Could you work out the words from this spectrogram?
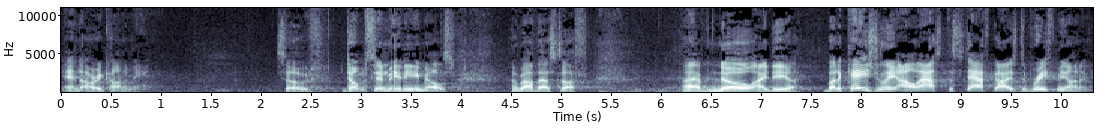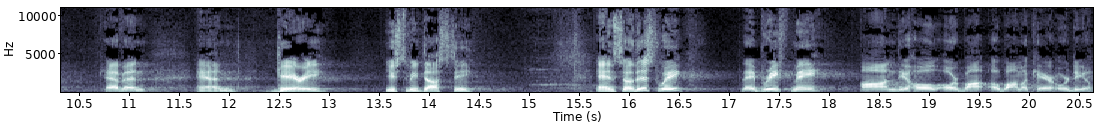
and our economy. So don't send me any emails about that stuff. I have no idea. But occasionally I'll ask the staff guys to brief me on it. Kevin and Gary, used to be Dusty. And so this week, they briefed me on the whole Obamacare ordeal.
